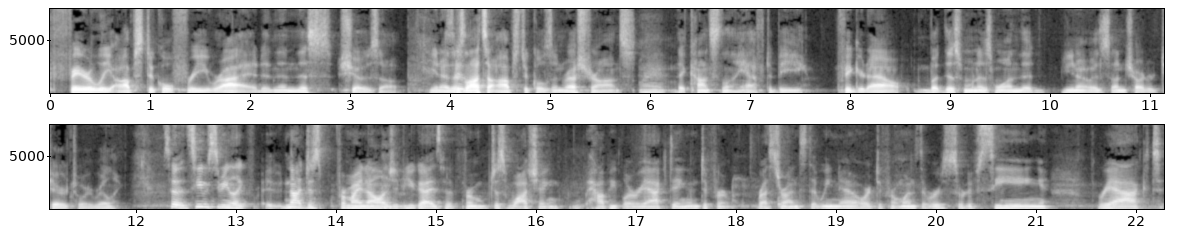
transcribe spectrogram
fairly obstacle free ride. And then this shows up. You know, there's lots of obstacles in restaurants Right. that constantly have to be figured out. But this one is one that, you know, is uncharted territory, really. So it seems to me like not just from my knowledge of you guys, but from just watching how people are reacting in different restaurants that we know or different ones that we're sort of seeing react,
